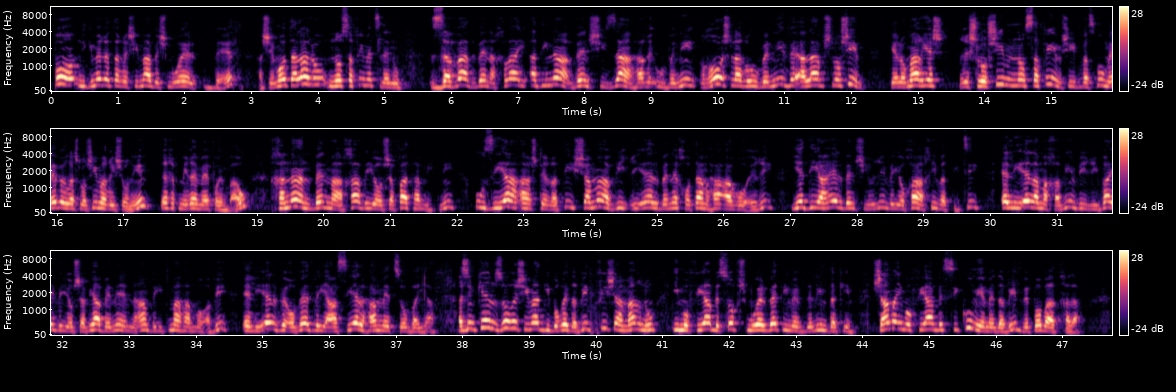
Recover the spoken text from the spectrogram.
פה נגמרת הרשימה בשמואל ב', השמות הללו נוספים אצלנו. זבד בן אחלי, עדינה בן שיזה הראובני, ראש לראובני ועליו שלושים. כלומר יש שלושים נוספים שהתווספו מעבר לשלושים הראשונים, תכף נראה מאיפה הם באו. חנן בן מאחה ויהושפט המיתני, עוזיה האשתרתי, שמע ויעיאל בני חותם הערוערי, ידיעאל בן שמרי ויוחה אחיו הטיצי, אליאל המחבים ויריבי ויושביה בני אלנעם ויטמע המואבי, אליאל ועובד ויעשיאל המצוביה. אז אם כן, זו רשימת גיבורי דוד, כפי שאמרנו, היא מופיעה בסוף שמואל ב' עם הבדלים דקים. שמה היא מופיעה בסיכום ימי דוד ופה בהתחלה.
